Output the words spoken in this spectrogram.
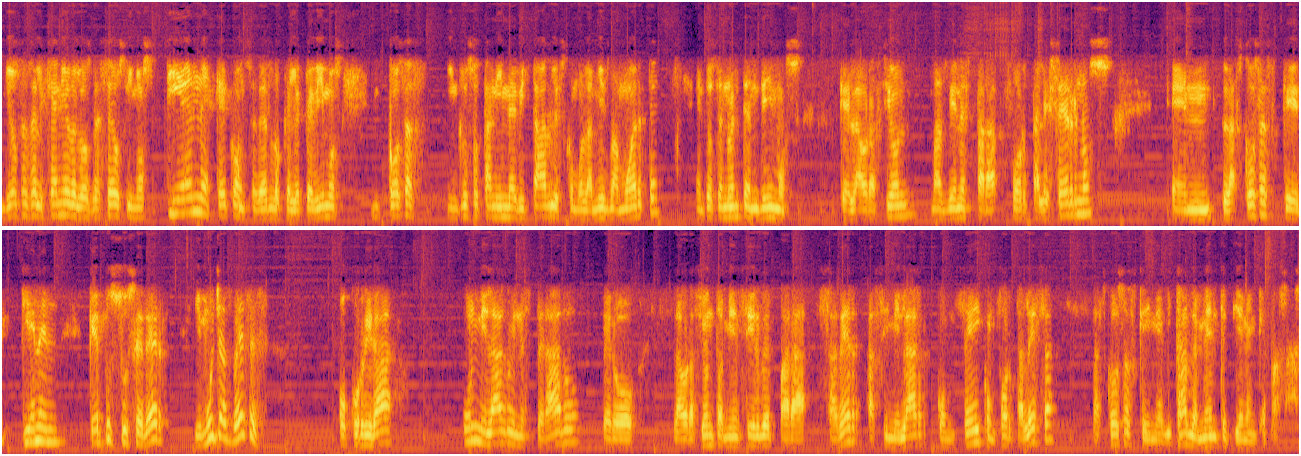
Dios es el genio de los deseos y nos tiene que conceder lo que le pedimos, cosas incluso tan inevitables como la misma muerte, entonces no entendimos que la oración más bien es para fortalecernos en las cosas que tienen que pues, suceder y muchas veces ocurrirá un milagro inesperado, pero la oración también sirve para saber asimilar con fe y con fortaleza las cosas que inevitablemente tienen que pasar.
